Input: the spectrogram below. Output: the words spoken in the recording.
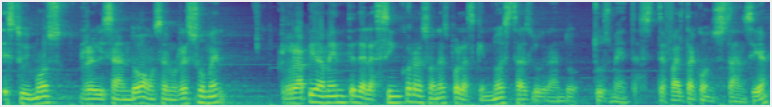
estuvimos revisando, vamos a hacer un resumen rápidamente de las cinco razones por las que no estás logrando tus metas. Te falta constancia,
